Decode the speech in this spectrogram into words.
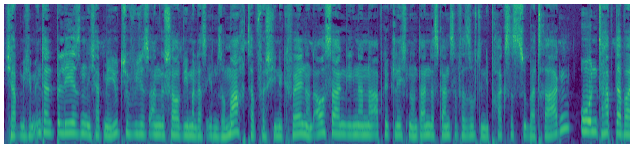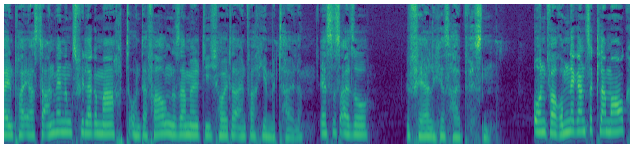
Ich habe mich im Internet belesen, ich habe mir YouTube-Videos angeschaut, wie man das eben so macht, habe verschiedene Quellen und Aussagen gegeneinander abgeglichen und dann das Ganze versucht in die Praxis zu übertragen und habe dabei ein paar erste Anwendungsfehler gemacht und Erfahrungen gesammelt, die ich heute einfach hier mitteile. Es ist also gefährliches Halbwissen. Und warum der ganze Klamauk?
